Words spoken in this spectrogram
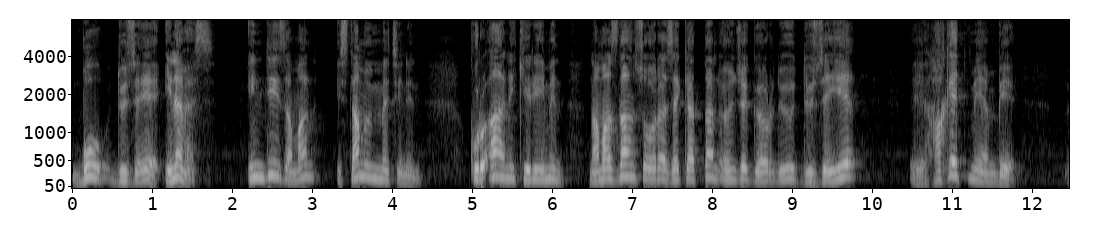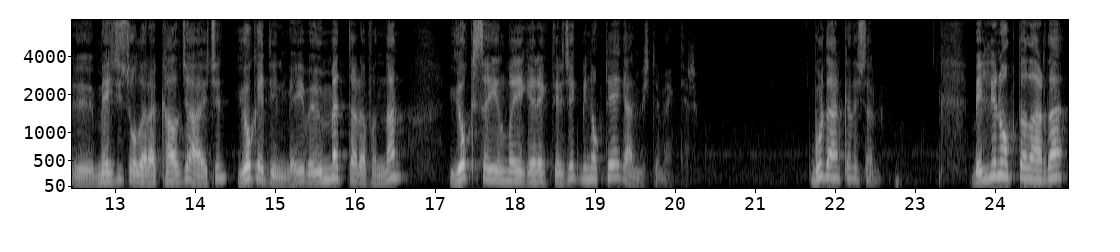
bu düzeye inemez. İndiği zaman İslam ümmetinin Kur'an-ı Kerim'in namazdan sonra zekattan önce gördüğü düzeyi e, hak etmeyen bir e, meclis olarak kalacağı için yok edilmeyi ve ümmet tarafından yok sayılmayı gerektirecek bir noktaya gelmiş demektir. Burada arkadaşlar belli noktalarda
